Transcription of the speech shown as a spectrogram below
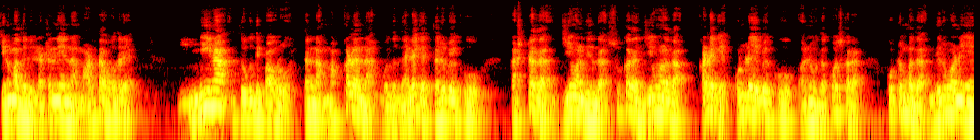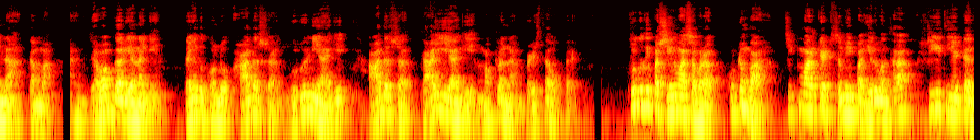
ಸಿನಿಮಾದಲ್ಲಿ ನಟನೆಯನ್ನು ಮಾಡ್ತಾ ಹೋದರೆ ಮೀನಾ ತೂಗುದೀಪ ಅವರು ತನ್ನ ಮಕ್ಕಳನ್ನು ಒಂದು ನೆಲೆಗೆ ತರಬೇಕು, ಕಷ್ಟದ ಜೀವನದಿಂದ ಸುಖದ ಜೀವನದ ಕಡೆಗೆ ಕೊಂಡೊಯ್ಯಬೇಕು ಅನ್ನುವುದಕ್ಕೋಸ್ಕರ ಕುಟುಂಬದ ನಿರ್ವಹಣೆಯನ್ನು ತಮ್ಮ ಜವಾಬ್ದಾರಿಯನ್ನಾಗಿ ತೆಗೆದುಕೊಂಡು ಆದರ್ಶ ಗೃಹಿಣಿಯಾಗಿ, ಆದರ್ಶ ತಾಯಿಯಾಗಿ ಮಕ್ಕಳನ್ನು ಬೆಳೆಸ್ತಾ ಹೋಗ್ತಾರೆ. ತೂಗುದೀಪ ಶ್ರೀನಿವಾಸ್ ಅವರ ಕುಟುಂಬ ಚಿಕ್ಕ ಮಾರ್ಕೆಟ್ ಸಮೀಪ ಇರುವಂತಹ ಶ್ರೀ ಥಿಯೇಟರ್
